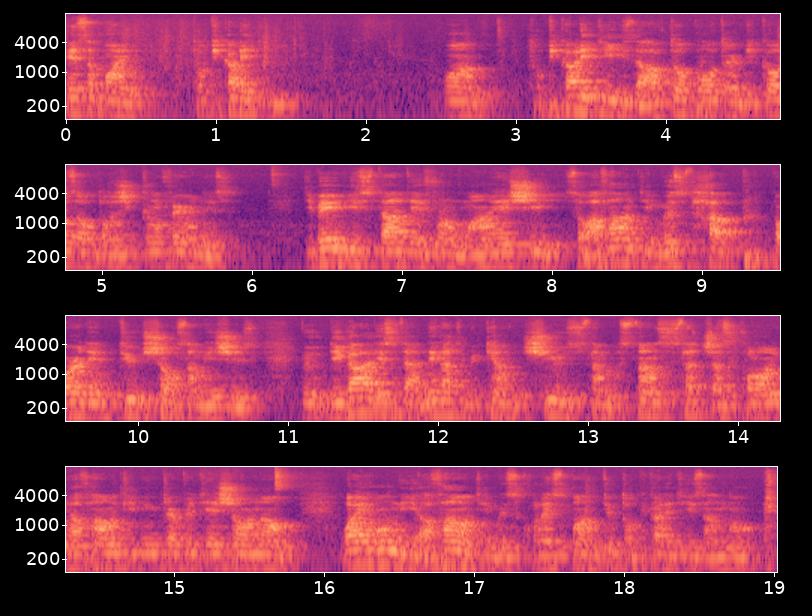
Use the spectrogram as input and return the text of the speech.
As a point, topicality. One, topicality is out of order because of logic and fairness. Debate is started from one issue, so affirmative must have burden to show some issues. But regardless that negative can choose some stance such as following affirmative interpretation or not. Why only affirmative must correspond to topicality is unknown.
